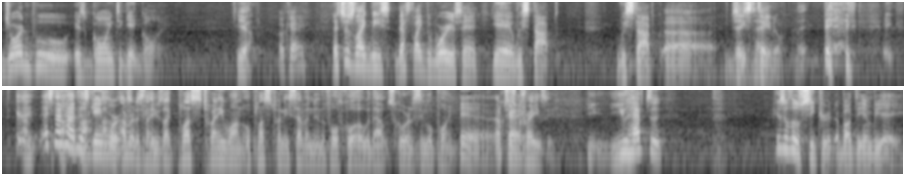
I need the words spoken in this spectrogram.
Jordan Poole is going to get going. Yeah. Okay, that's just like me. That's like the Warriors saying, "Yeah, we stopped, we stopped uh, Jayson Tatum." that's not how this game I, works. I, I a stat. He was like plus 21 or plus 27 in the fourth quarter without scoring a single point. yeah, okay. crazy. You, you have to. Here's a little secret about the NBA.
